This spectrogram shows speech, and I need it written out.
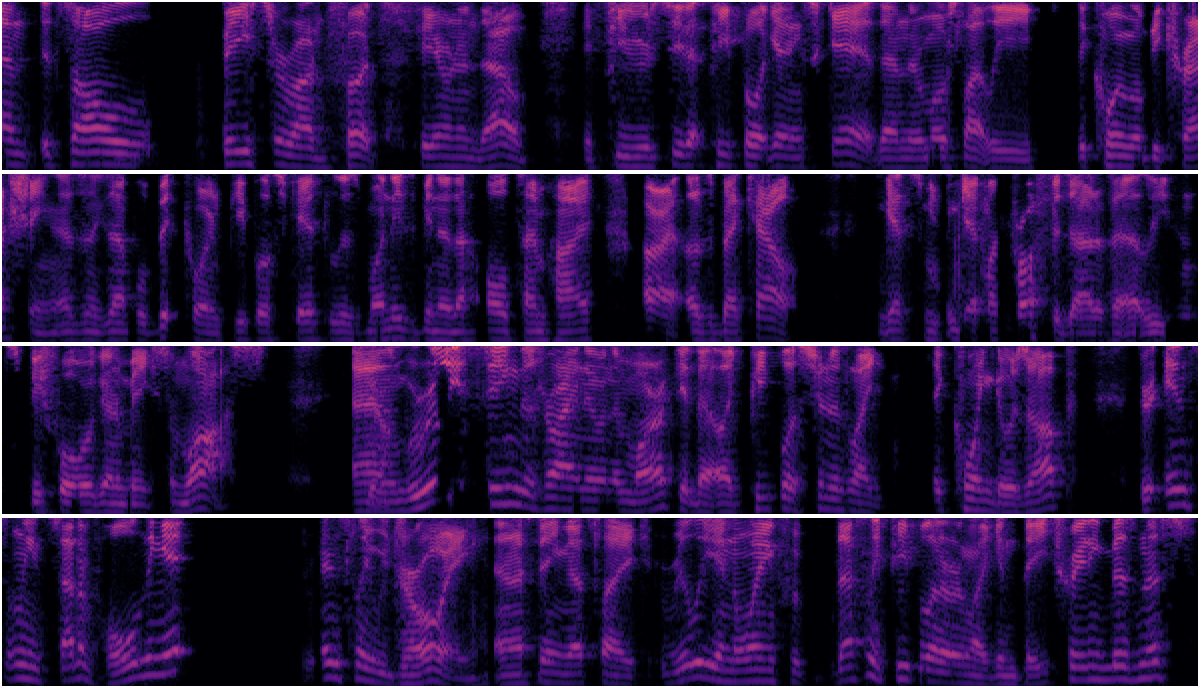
end, it's all based around FUD, fear and doubt. If you see that people are getting scared, then they're most likely the coin will be crashing. As an example, Bitcoin, people are scared to lose money. It's been at an all-time high. All right, let's back out, get some, get my profits out of it at least before we're going to make some loss. And we're really seeing this right now in the market that like people, as soon as like a coin goes up, they're instantly instead of holding it, instantly withdrawing. And I think that's like really annoying for definitely people that are like in day trading business.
